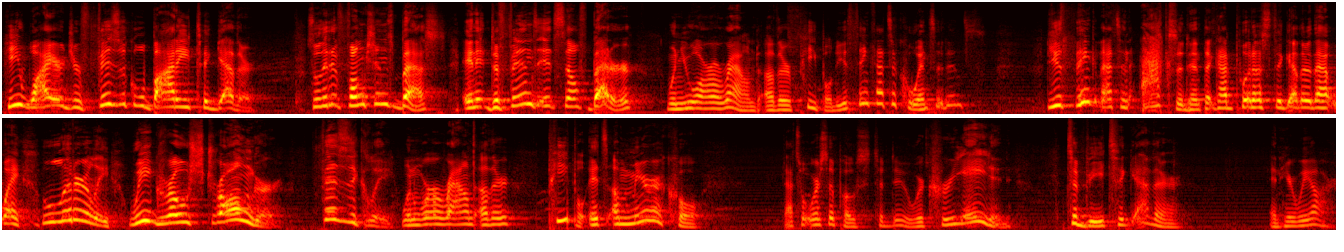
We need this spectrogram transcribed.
He wired your physical body together so that it functions best and it defends itself better when you are around other people. Do you think that's a coincidence? Do you think that's an accident that God put us together that way? Literally, we grow stronger physically when we're around other people. It's a miracle. That's what we're supposed to do. We're created to be together. And here we are.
